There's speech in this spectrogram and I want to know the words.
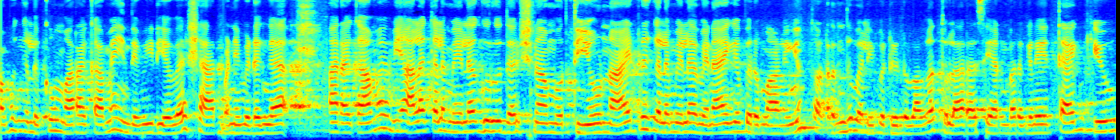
அவங்களுக்கும் மறக்காமல் இந்த வீடியோவை ஷேர் பண்ணி விடுங்க மறக்காமல் வியாழக்கிழமையில குரு தட்சிணாமூர்த்தியும் ஞாயிற்றுக்கிழமையில விநாயகர் பெருமாளையும் தொடர்ந்து வழிபட்டுட்டு வாங்க. துளாராசி அன்பர்களே தேங்க்யூ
